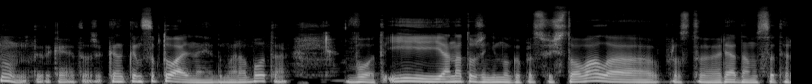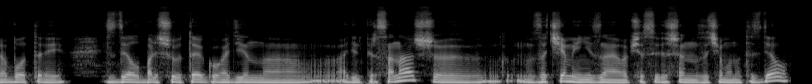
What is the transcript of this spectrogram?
Ну, такая тоже концептуальная, я думаю, работа. Вот. И она тоже немного просуществовала просто рядом с этой работой сделал большую тегу один, э, один персонаж. Э, зачем, я не знаю вообще совершенно, зачем он это сделал.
